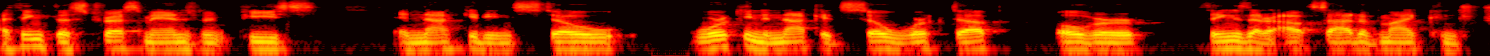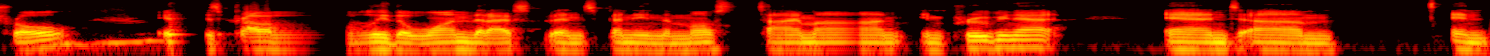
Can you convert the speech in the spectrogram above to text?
I think the stress management piece and not getting so working to not get so worked up over things that are outside of my control mm-hmm. is probably the one that I've been spending the most time on improving at and um, and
